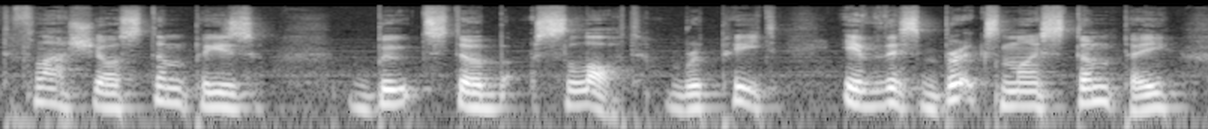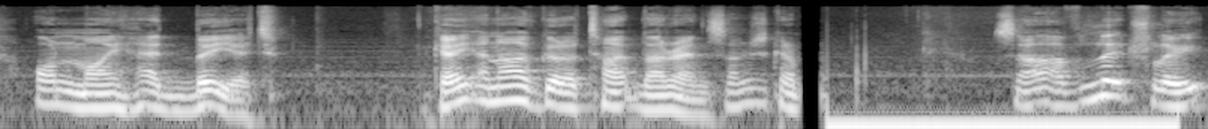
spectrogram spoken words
to flash your Stumpy's boot stub slot. Repeat, if this bricks my Stumpy, on my head be it. Okay, and I've got to type that in. So I'm just going to. So I've literally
